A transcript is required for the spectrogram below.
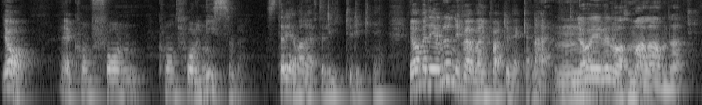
Ja, eh, konform, konformism. Strävan efter likriktning. Ja, men det är väl ungefär vad en kvart i veckan är. mm, jag vill vara som alla andra.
